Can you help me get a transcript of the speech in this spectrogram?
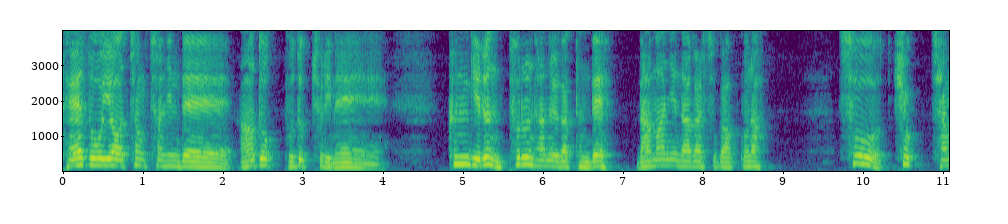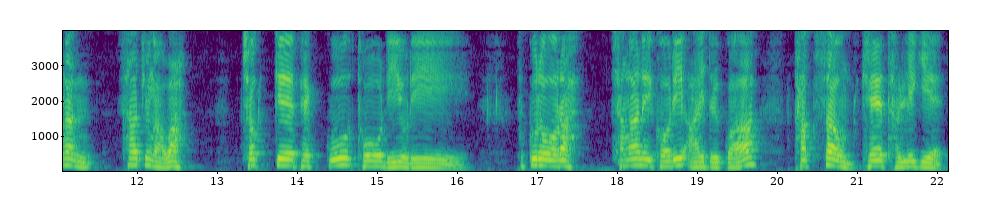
대도여 청천인데 아독 부득출이네. 큰 길은 푸른 하늘 같은데 나만이 나갈 수가 없구나. 수, 축, 장안, 사중아와 적게 백구 도리유리 부끄러워라 장안의 거리 아이들과 닭싸움 개 달리기에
